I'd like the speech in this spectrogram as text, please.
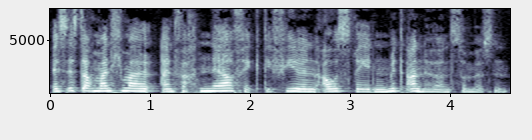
es ist auch manchmal einfach nervig, die vielen Ausreden mit anhören zu müssen.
